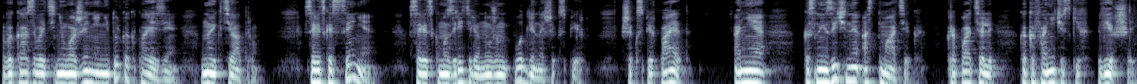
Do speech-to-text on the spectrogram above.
выказывать неуважение не только к поэзии, но и к театру. В советской сцене советскому зрителю нужен подлинный Шекспир. Шекспир-поэт, а не косноязычный астматик, кропатель какофонических виршей.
